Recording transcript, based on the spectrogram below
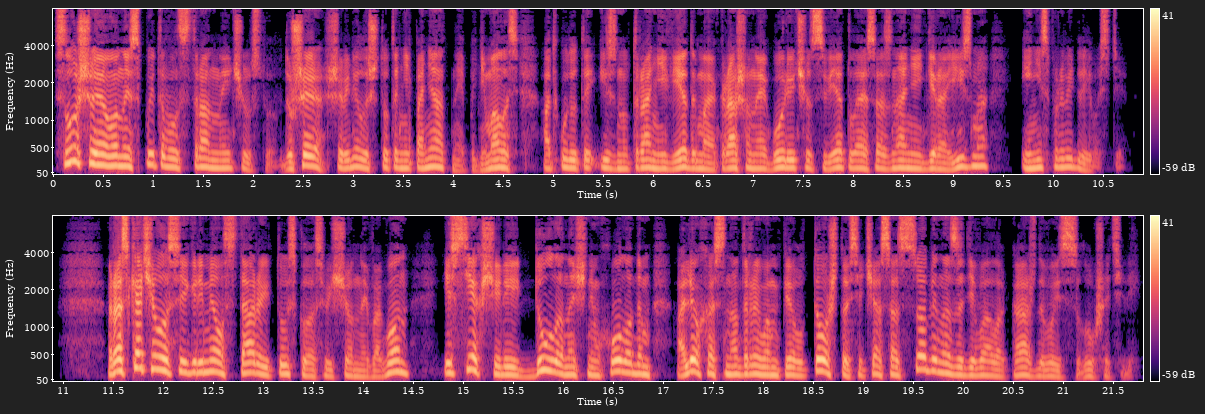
Слушая, он испытывал странные чувства. В душе шевелилось что-то непонятное, поднималось откуда-то изнутра неведомое, окрашенное горечью светлое осознание героизма и несправедливости. Раскачивался и гремел старый тускло освещенный вагон, из всех щелей дуло ночным холодом, а Леха с надрывом пел то, что сейчас особенно задевало каждого из слушателей.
